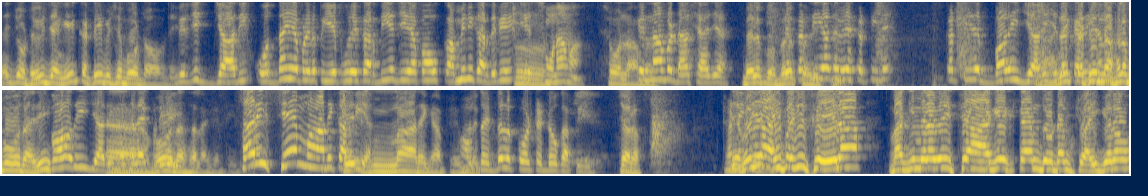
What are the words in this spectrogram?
ਨਹੀਂ ਝੋਟੇ ਵੀ ਚੰਗੀ ਕੱਟੀ ਪਿੱਛੇ ਬਹੁਤ ਟੌਪ ਦੀ। ਵੀਰ ਜੀ ਜਿਆਦੀ ਉਦਾਂ ਹੀ ਆਪਣੇ ਰੁਪਏ ਪੂਰੇ ਕਰਦੀ ਹੈ ਜੇ ਆਪਾਂ ਉਹ ਕੰਮ ਹੀ ਨਹੀਂ ਕਰਦੇ ਵੀ ਇਹ ਸੋਨਾ ਵਾ। ਸੋਨਾ ਕਿੰਨਾ ਵੱਡਾ ਸਿਆਜ ਆ ਬਿਲਕੁਲ ਬਿਲਕੁਲ ਕੱਟੀ ਆ ਤੇ ਵੇਖ ਕੱਟੀ ਦੇ ਕੱਟੀ ਦੇ ਬਾਲੀ ਜਿਆਦੀ ਜਿਹਦਾ ਕੱਟੀ ਕਹਿੰਦੇ ਨਸਲ ਬਹੁਤ ਆ ਜੀ। ਬਹੁਤ ਹੀ ਜਿਆਦੀ ਨਸਲ ਹੈ ਹਾਂ, ਬਹੁਤ ਕੱਟੀ। ਦੀ। ਨਸਲ ਆ ਕੱਟੀ। ਸਾਰੀ ਸੇਮ ਮਾਂ ਦੀ ਕਾਪੀ ਆ। ਮਾਰੇ ਕਾਪੀ ਬਿਲਕੁਲ। ਹੀ ਟੱਡੋ ਕਾਪੀ ਹੈ ਚਲੋ। ਦੇਖੋ ਜੀ ਆਹੀ ਪਸ਼ੂ ਸੇਲ ਆ। ਬਾਕੀ ਮੇਰਾ ਵੀ ਇੱਥੇ ਆ ਕੇ ਇੱਕ ਟਾਈਮ ਦੋ ਟਾਈਮ ਚੁਆਈ ਕਰੋ।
